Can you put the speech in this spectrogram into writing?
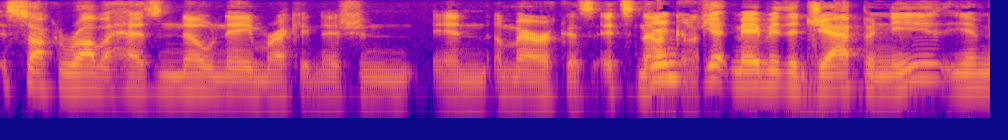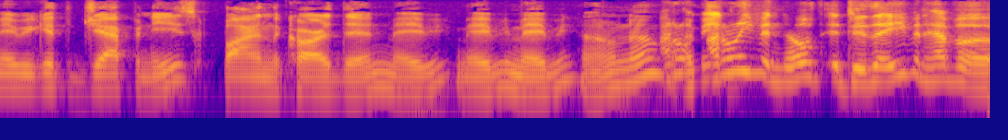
Sakuraba has no name recognition in America. It's not Then to. get maybe the Japanese. Yeah, maybe get the Japanese buying the card. Then maybe, maybe, maybe. I don't know. I don't, I, don't even know. Do they even have a,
